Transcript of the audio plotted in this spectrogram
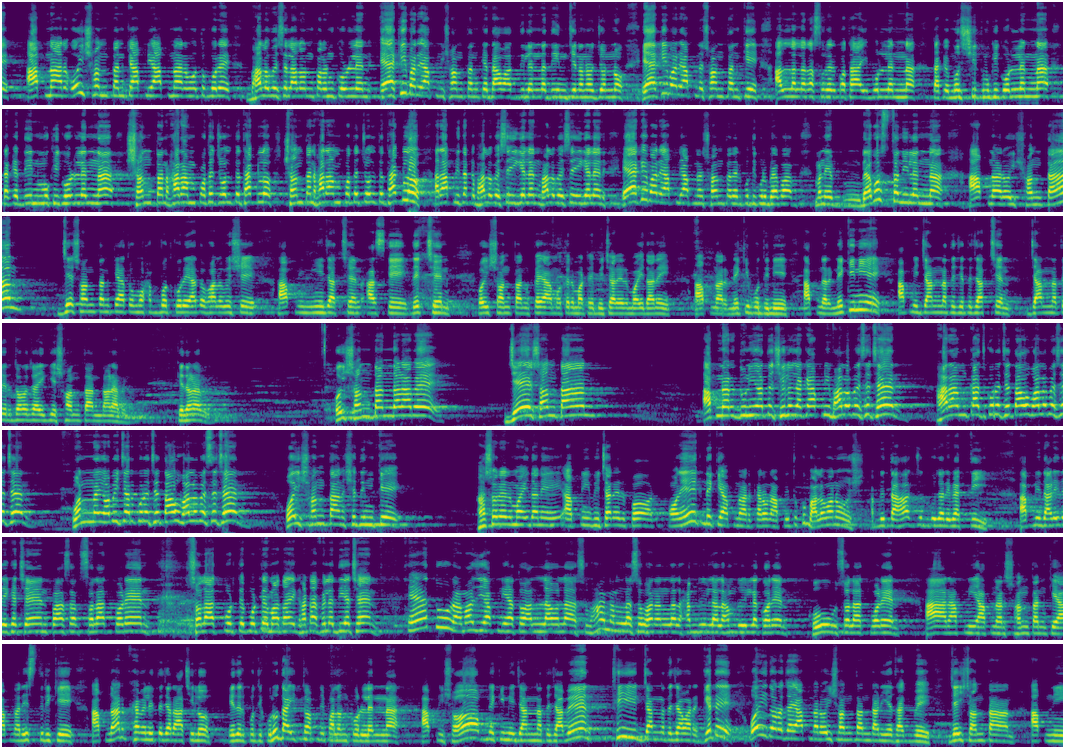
আপনার ওই সন্তানকে আপনি আপনার মতো করে ভালোবেসে লালন পালন করলেন একইবারে আপনি সন্তানকে দাওয়াত দিলেন না, দিন চেনানোর জন্য একইবারে আপনি সন্তানকে আল্লাহ রাসুলের কথাই বললেন না, তাকে মসজিদমুখী করলেন না, তাকে দিনমুখী করলেন না, সন্তান হারাম পথে চলতে থাকল, সন্তান হারাম পথে চলতে থাকল, আর আপনি তাকে ভালোবেসেই গেলেন ভালোবেসেই গেলেন, একেবারে আপনি আপনার সন্তানের প্রতি কোনো মানে ব্যবস্থা নিলেন না, আপনার ওই সন্তান যে সন্তানকে এত মোহাব্বত করে, এত ভালোবেসে আপনি নিয়ে যাচ্ছেন আজকে, দেখছেন ওই সন্তান কেয়ামতের মাঠে বিচারের ময়দানে আপনার নেকি বুদ্ধি নিয়ে, আপনার নেকি নিয়ে আপনি জান্নাতে যেতে যাচ্ছেন, জান্নাতের দরজায় গিয়ে সন্তান দাঁড়াবে। কে দাঁড়াবে? ওই সন্তান দাঁড়াবে। যে সন্তান আপনার দুনিয়াতে ছিল যাকে আপনি ভালোবেসেছেন, হারাম কাজ করেছে তাও ভালোবেসেছেন। অন্যায় অবিচার করেছে, তাও ভালোবেসেছেন। ওই সন্তান সেদিনকে হাসরের ময়দানে আপনি বিচারের পর অনেক নেকি আপনার, কারণ আপনি তো খুব ভালো মানুষ, আপনি তাহাজ্জুদ গুজারি ব্যক্তি। আপনি দাঁড়িয়ে রেখেছেন, পাঁচ অক্ট সলাদ পড়েন সলাদ পড়তে পড়তে মাথায় ঘাটা ফেলে দিয়েছেন। এত রামাজি আপনি, এত আল্লাহ সুহান আল্লাহ সুহান আল্লাহ আলহামদুলিল্লাহ আলহামদুলিল্লাহ করেন। খুব সলাদ পড়েন। আর আপনি আপনার সন্তানকে, আপনার স্ত্রীকে, আপনার ফ্যামিলিতে যারা আছিল, এদের প্রতি কোনো দায়িত্ব আপনি পালন করলেন না। আপনি সব নেকি নিয়ে জান্নাতে যাবেন। ঠিক জান্নাতে যাওয়ার গেটে ওই দরজায় আপনার ওই সন্তান দাঁড়িয়ে থাকবে। যেই সন্তান আপনি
